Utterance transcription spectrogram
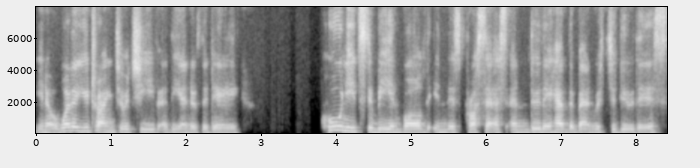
you know, what are you trying to achieve at the end of the day? Who needs to be involved in this process, and do they have the bandwidth to do this?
